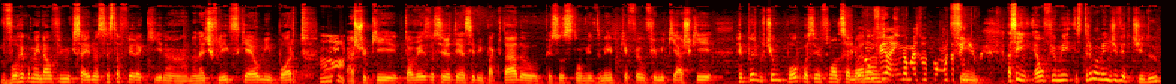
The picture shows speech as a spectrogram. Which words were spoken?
Vou recomendar um filme que saiu na sexta-feira aqui na, na, Netflix, que é Eu Me Importo. Hum. Acho que talvez você já tenha sido impactado, ou pessoas estão vindo também, porque foi um filme que acho que repercutiu um pouco assim no final de semana. Eu não vi ainda, mas eu tô muito afim. Assim, é um filme extremamente divertido.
